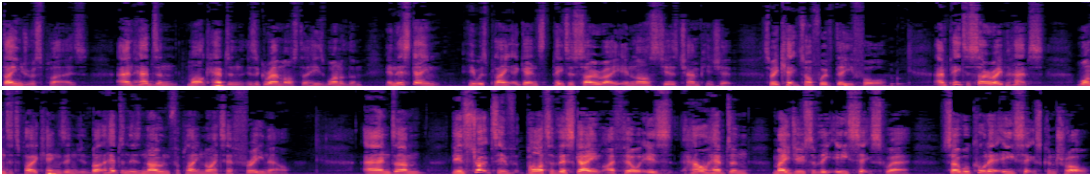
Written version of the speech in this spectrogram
dangerous players. And Hebden, Mark Hebden is a grandmaster. He's one of them. In this game, he was playing against Peter Sowray in last year's championship. So he kicked off with D4. And Peter Sowray perhaps wanted to play King's Indian, but Hebden is known for playing Knight F3 now. And um, the instructive part of this game, I feel, is how Hebden made use of the e6 square. So we'll call it e6 control.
